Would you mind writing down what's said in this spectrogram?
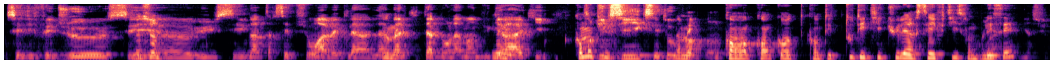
c'est des faits de jeu, c'est, euh, une- c'est une interception avec la, la Non, mais- balle qui tape dans la main du Non, gars qui, Comment tu. six et tout. Non, mais Enfin, on- quand, quand, quand, quand tous tes titulaires safety sont blessés Ouais, bien sûr.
